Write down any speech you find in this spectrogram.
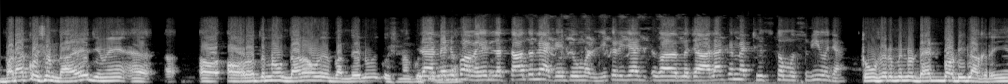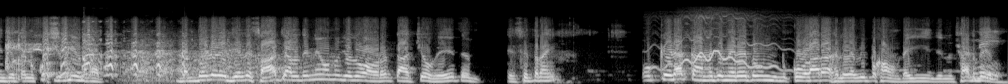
ਬੜਾ ਕੁਝ ਹੁੰਦਾ ਏ ਜਿਵੇਂ ਅ, ਅ, ਔ- ਔਰਤ ਨੂੰ ਹੁੰਦਾ ਨਾ ਉਹ ਬੰਦੇ ਨੂੰ ਵੀ ਕੁਛ ਨਾ ਕੁਛ ਲੈ ਹੁੰਦਾ। ਮੈਨੂੰ ਭਾਵੇਂ ਲੱਤਾਂ ਤੋਂ ਲੈ ਕੇ ਜੋ ਮਰਜ਼ੀ ਕਰੀ ਜਾ ਅਹ ਮਜਾ ਲਾ ਕੇ ਮੈਂ ਠਿਸ ਤੋਂ ਮੁਸਵੀ ਹੋ ਜਾ। ਤੂੰ ਫਿਰ ਮੈਨੂੰ ਡੈੱਡ ਬੋਡੀ ਲੱਗ ਰਹੀ ਹੈ ਜੇ ਤੈਨੂੰ ਕੁਝ ਨਹੀਂ ਹੁੰਦਾ। ਬੰਦੇ ਦੇ ਜਿਹਦੇ ਸਾਹ ਚੱਲਦੇ ਨੇ ਉਹਨੂੰ ਜਦੋਂ ਔਰਤ ਟੱਚ ਹੋਵੇ ਤੇ ਇਸੇ ਤਰ੍ਹਾਂ ਹੀ। ਉਹ ਕਿਹੜਾ ਕੰਨ 'ਚ ਮੇਰੇ ਤੂੰ ਕੋਲਾ ਰੱਖ ਲਿਆ ਵੀ ਪਖਾਉਣ ਡਈ ਹੈ ਜਿਹਨੂੰ ਛੱਡ ਦੇ ਨਹੀਂ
